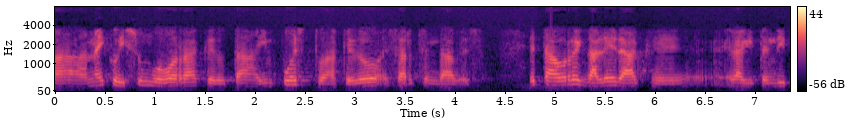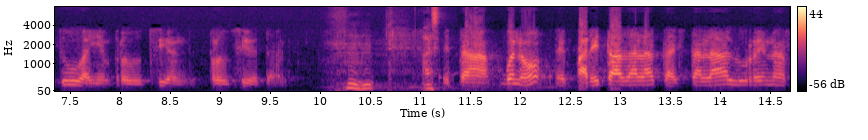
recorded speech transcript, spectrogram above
ba, nahiko izun gogorrak edo eta impuestoak edo ezartzen dabez. Eta horrek galerak e, eragiten ditu haien produzioetan. eta, bueno, e, pareta dala eta ez dala lurrenaz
